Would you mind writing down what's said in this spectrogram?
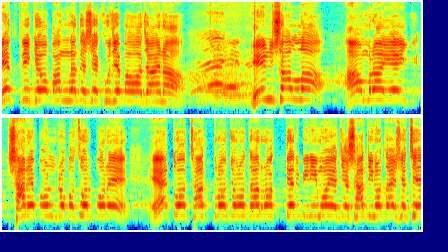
নেত্রীকেও বাংলাদেশে খুঁজে পাওয়া যায় না। ইনশাল্লাহ আমরা এই সাড়ে পনেরো বছর পরে এত ছাত্র জনতার রক্তের বিনিময়ে যে স্বাধীনতা এসেছে,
